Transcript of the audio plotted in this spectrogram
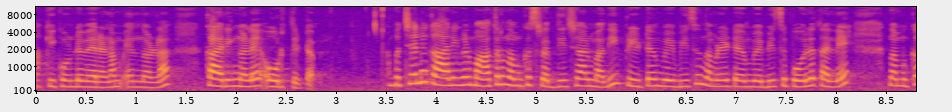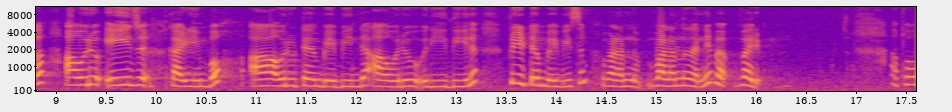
ആക്കിക്കൊണ്ട് വരണം എന്നുള്ള കാര്യങ്ങളെ ഓർത്തിട്ട്. അപ്പോൾ ചില കാര്യങ്ങൾ മാത്രം നമുക്ക് ശ്രദ്ധിച്ചാൽ മതി. പ്രീ ടേം ബേബീസ് നമ്മുടെ ടേം ബേബീസ് പോലെ തന്നെ നമുക്ക് ആ ഒരു ഏജ് കഴിയുമ്പോൾ ആ ഒരു ടേം ബേബീന്റെ ആ ഒരു രീതിയിൽ പ്രീ ടേം ബേബീസും വളർന്ന് വളർന്ന് തന്നെ വരും. അപ്പോൾ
